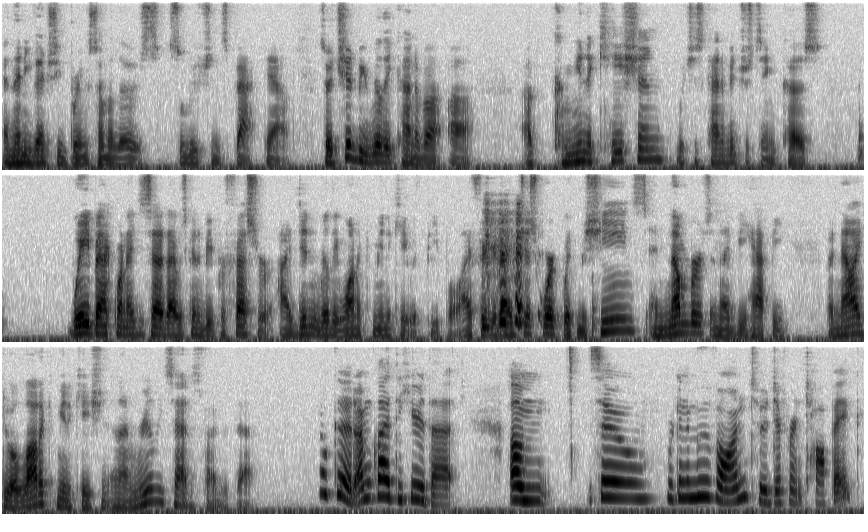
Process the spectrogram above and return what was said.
And then eventually bring some of those solutions back down. So it should be really kind of a, a a communication, which is kind of interesting because way back when I decided I was going to be a professor, I didn't really want to communicate with people. I figured I'd just work with machines and numbers and I'd be happy. But now I do a lot of communication and I'm really satisfied with that. Oh, good. I'm glad to hear that. Um, so we're going to move on to a different topic.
